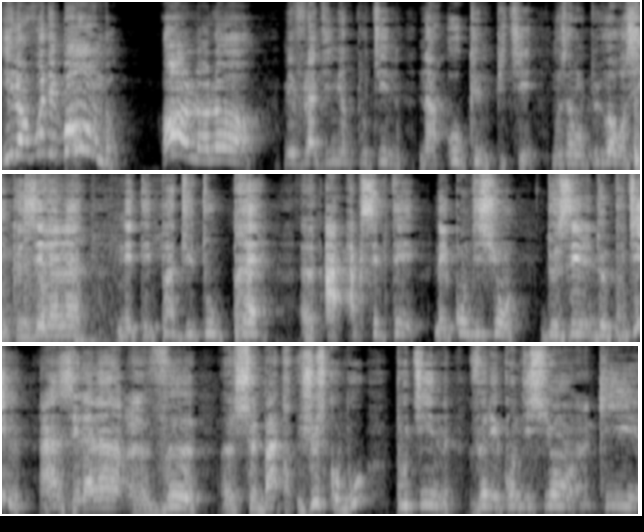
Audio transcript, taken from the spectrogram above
il envoie des bombes. Oh là là Mais Vladimir Poutine n'a aucune pitié. Nous avons pu voir aussi que Zelensky n'était pas du tout prêt euh, à accepter les conditions de, de Poutine. Hein, euh, veut euh, se battre jusqu'au bout. Poutine veut des conditions euh, qui,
